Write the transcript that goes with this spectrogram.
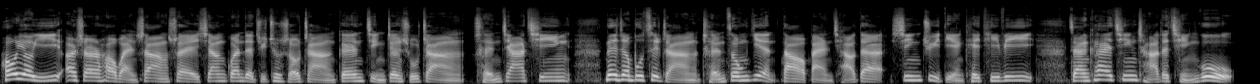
侯友谊二十二号晚上率相关的局处首长跟警政署长陈家清、内政部次长陈宗彦到板桥的新据点 KTV 展开清查的勤务，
